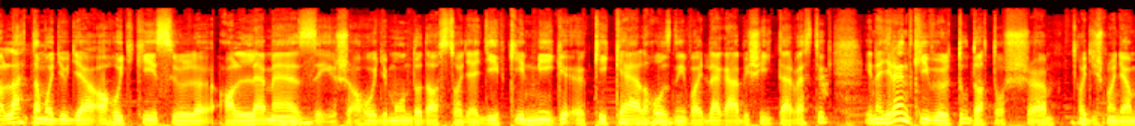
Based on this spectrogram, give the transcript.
láttam, hogy ugye ahogy készül a lemez, és ahogy mondod azt, hogy egyébként még ki kell hozni, vagy legalábbis így terveztük, én egy rendkívül tudatos, hogy is mondjam,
